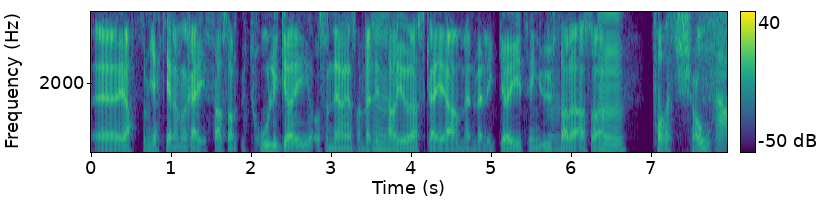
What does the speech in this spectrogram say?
eh, ja, som gikk gjennom en reise av sånn utrolig gøy, og så ned i en sånn veldig seriøs greie med en veldig gøy ting ut av det. Altså, Mm. For et show! Ja.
